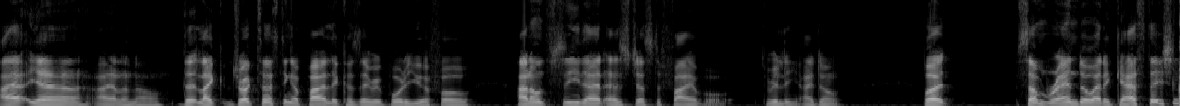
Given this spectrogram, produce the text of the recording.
I yeah, I don't know. The like drug testing a pilot because they report a UFO. I don't see that as justifiable. Really, I don't. But some rando at a gas station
